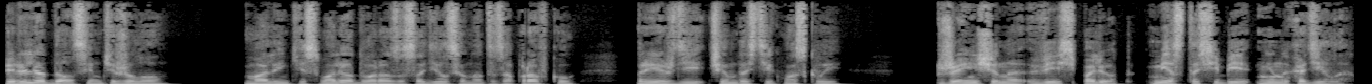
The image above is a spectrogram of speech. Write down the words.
Перелет дался им тяжело. Маленький самолет два раза садился на дозаправку, прежде чем достиг Москвы. Женщина весь полет места себе не находила,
